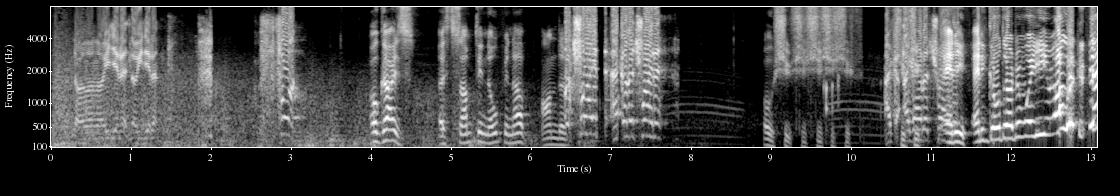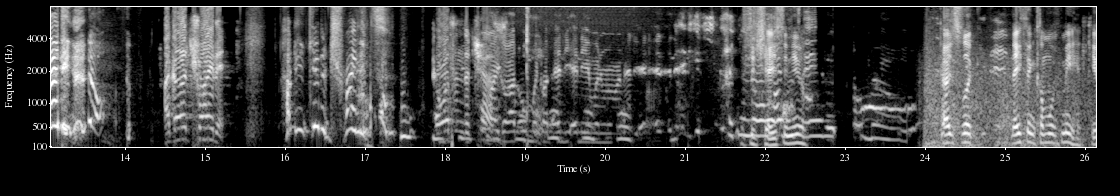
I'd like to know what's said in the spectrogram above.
No, no, no, you didn't. No, you didn't. Fuck! Oh, guys, uh, something opened up on I the. tried it. I gotta try it. Oh shoot! Shoot! Shoot! Shoot! Shoot! I, shoot, I gotta shoot. try Any, it. Eddie, go the other way here. Oh, Eddie! No. I gotta try it. How do you get a trident? it was in the chest. Oh my god, oh my god, Andy, Andy, Andy, Andy, Andy, Andy, Andy. Is he chasing you? No. Guys, look, Nathan, come with me. He,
